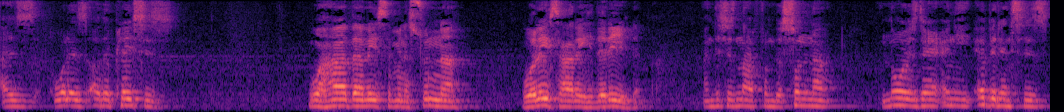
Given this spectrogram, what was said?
as well as other places. وهذا ليس من السنة وليس عليه دليل And this is not from the Sunnah, nor is there any evidences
